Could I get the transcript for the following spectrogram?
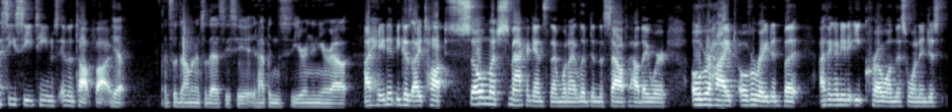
SEC teams in the top five. Yeah. That's the dominance of the SEC. It happens year in and year out. I hate it because I talked so much smack against them when I lived in the South, how they were overhyped, overrated, but I think I need to eat crow on this one and just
